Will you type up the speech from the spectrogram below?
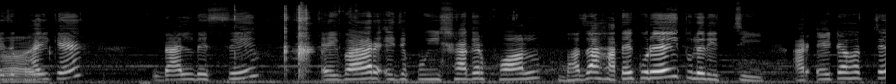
এই যে ভাইকে ডাল দিচ্ছি। এইবার এই যে পুঁই শাকের ফল ভাজা হাতে করেই তুলে দিচ্ছি। আর এইটা হচ্ছে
